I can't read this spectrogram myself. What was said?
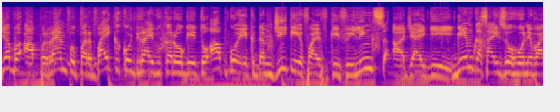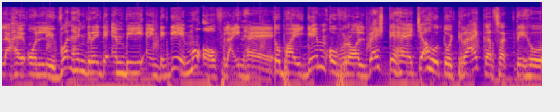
जब आप रैंप पर बाइक को ड्राइव करोगे तो आपको एकदम जी टी फाइव की फीलिंग्स आ जाएगी। गेम का साइज़ होने वाला है only one hundred M B and game offline है। तो भाई गेम ओवरऑल बेस्ट है, चाहो तो ट्राई कर सकते हो।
